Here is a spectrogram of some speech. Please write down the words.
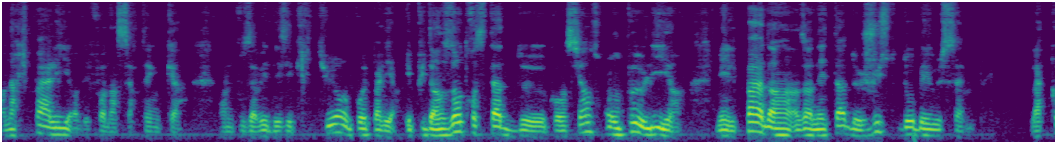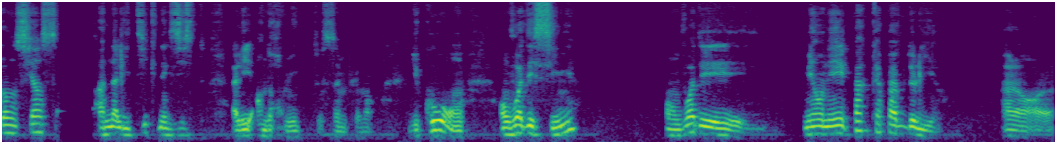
On n'arrive pas à lire des fois dans certains cas. Vous avez des écritures, vous ne pouvez pas lire. Et puis dans d'autres stades de conscience, on peut lire, mais pas dans un état de juste d'OBE simple. La conscience analytique n'existe. Elle est endormie, tout simplement. Du coup, on, voit des signes, on voit des, mais on n'est pas capable de lire. Alors, euh,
